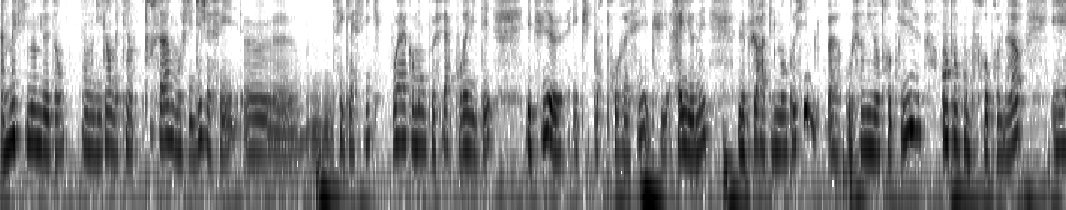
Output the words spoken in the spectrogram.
un maximum de temps en vous disant, bah tiens, tout ça, moi, je l'ai déjà fait, euh, c'est classique, voilà comment on peut faire pour éviter, et puis, et puis pour progresser, et puis rayonner le plus rapidement possible au sein d'une entreprise, en tant qu'entrepreneur, et,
